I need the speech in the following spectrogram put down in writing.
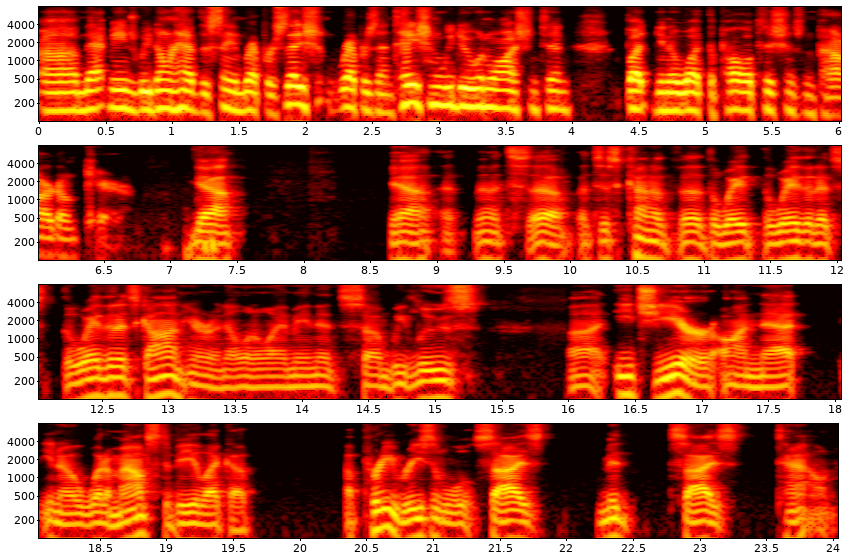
Um, that means we don't have the same representation representation we do in Washington. But you know what? The politicians in power don't care. Yeah, yeah. It's uh, it's just kind of the, the way the way that it's the way that it's gone here in Illinois. I mean, it's uh, we lose uh, each year on net. You know what amounts to be like a a pretty reasonable sized mid sized town.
